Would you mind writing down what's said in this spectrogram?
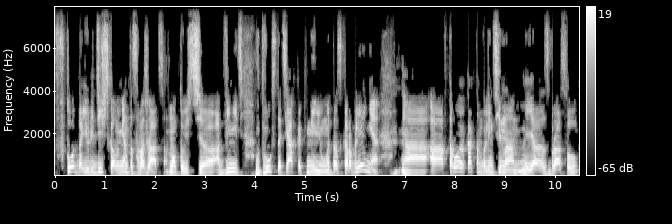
вплоть до юридического момента сражаться. Ну, то есть, э, обвинить в двух статьях как минимум. Это оскорбление. А, а второе, как там, Валентина, я сбрасывал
